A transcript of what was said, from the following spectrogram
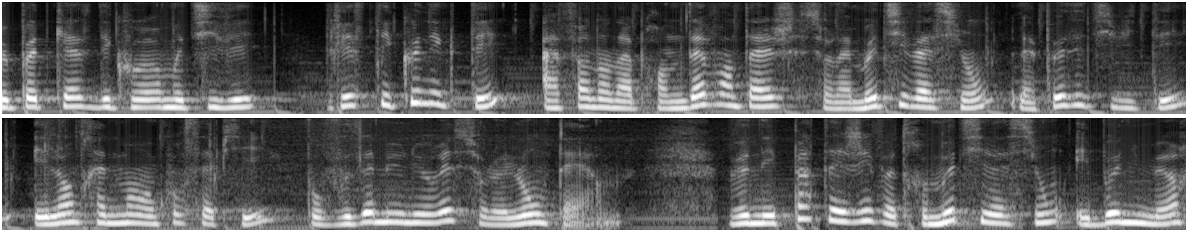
le podcast des coureurs motivés. Restez connectés afin d'en apprendre davantage sur la motivation, la positivité et l'entraînement en course à pied pour vous améliorer sur le long terme. Venez partager votre motivation et bonne humeur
